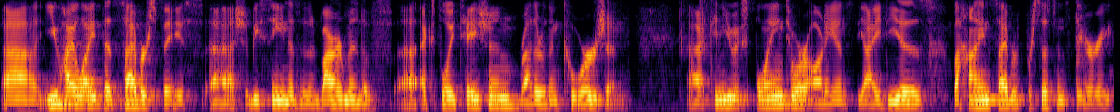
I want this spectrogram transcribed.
Uh, you highlight that cyberspace uh, should be seen as an environment of exploitation rather than coercion. Uh, can you explain to our audience the ideas behind cyber persistence theory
